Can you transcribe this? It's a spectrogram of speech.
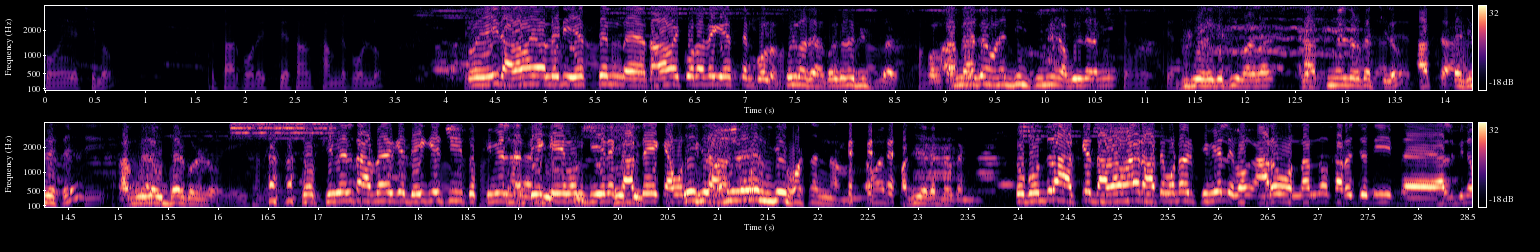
কমে গেছিল। তারপরে স্টেশন সামনে পড়ল। তো এই দাদাভাই অলরেডি এসছেন দাদাভাই কোথা থেকে এসছেন বলুন? কলকাতা কলকাতা বিশ্ববিদ্যালয় পার অনেকদিন অনেকদিন কিনি আবুলদার আমি ভিডিও দেখেছি বারবার। ফিমেল দরকার ছিল। আচ্ছা। প্যাচলেসে উদ্ধার করল তো ফিমেলটা আপনাদেরকে দেখিয়েছি তো ফিমেলটা দেখে এবং ডিএনএ কার্ডে কেমন কি করা আছে? আবুলদার নিজের ভরসার নাম আমার পাখি দেখার দরকার নেই। তো বন্ধুরা আজকে দাদা ভাইয়ের হাতে মোটামুটি ফিমেল এবং আরও অন্যান্য কারও যদি অ্যালবিনো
